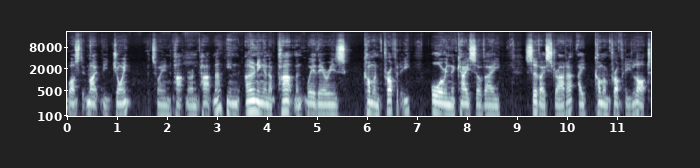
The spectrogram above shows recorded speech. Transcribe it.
whilst it might be joint between partner and partner, in owning an apartment where there is common property, or in the case of a survey strata, a common property lot,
